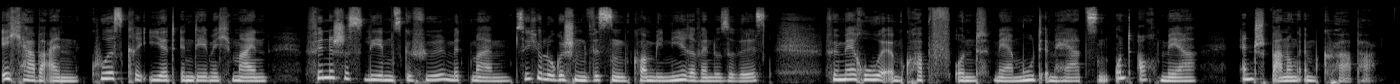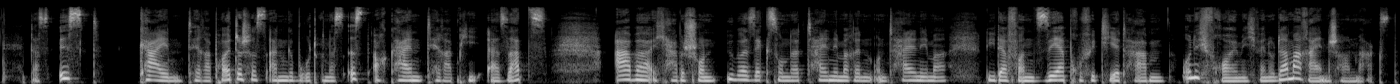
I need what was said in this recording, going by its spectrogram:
Ich habe einen Kurs kreiert, in dem ich mein finnisches Lebensgefühl mit meinem psychologischen Wissen kombiniere, wenn du so willst, für mehr Ruhe im Kopf und mehr Mut im Herzen und auch mehr Entspannung im Körper. Das ist kein therapeutisches Angebot und es ist auch kein Therapieersatz, aber ich habe schon über 600 Teilnehmerinnen und Teilnehmer, die davon sehr profitiert haben und ich freue mich, wenn du da mal reinschauen magst.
